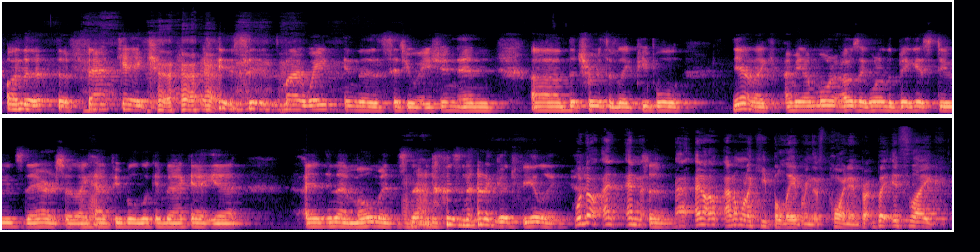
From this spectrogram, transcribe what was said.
on the, the fat cake is, is my weight in the situation, and um, the truth of like people, yeah, like I mean, I'm more. I was like one of the biggest dudes there, so like have people looking back at you, and in that moment, it's not it's not a good feeling. Well, no, and, and So- I, I don't, I don't want to keep belaboring this point, in, but, but it's like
